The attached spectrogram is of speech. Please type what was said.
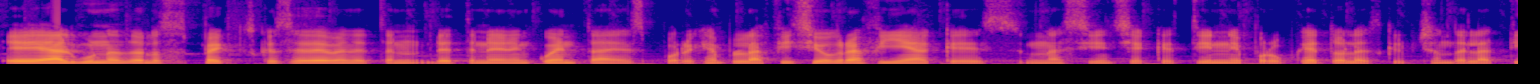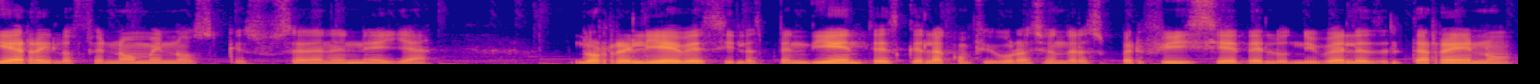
Eh, algunos de los aspectos que se deben de, tener en cuenta es, por ejemplo, la fisiografía, que es una ciencia que tiene por objeto la descripción de la Tierra y los fenómenos que suceden en ella, los relieves y las pendientes, que es la configuración de la superficie, de los niveles del terreno,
